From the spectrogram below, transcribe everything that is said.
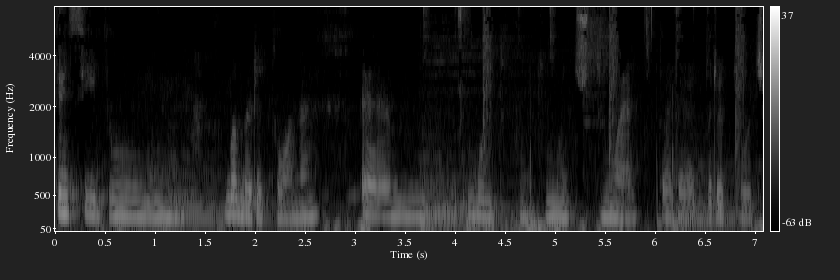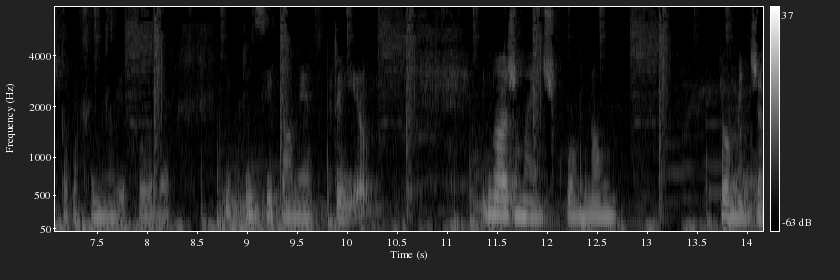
tem sido um, uma maratona um, muito, muito, muito extenuante para, para todos, para a família toda e principalmente para ele. E nós mães, como não, pelo menos a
